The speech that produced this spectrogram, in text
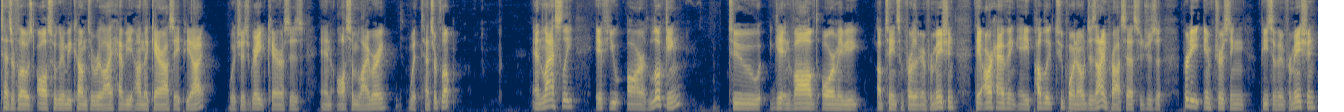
TensorFlow is also going to become to rely heavy on the Keras API, which is great. Keras is an awesome library with TensorFlow. And lastly, if you are looking to get involved or maybe obtain some further information, they are having a public 2.0 design process, which is a pretty interesting piece of information.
